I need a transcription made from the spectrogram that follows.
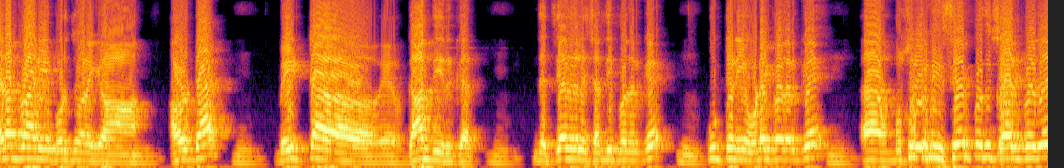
எடப்பாடியை பொறுத்த வரைக்கும். அவர்கிட்ட. வெயிட்டா காந்தி இருக்கார். இந்த தேர்தலை சந்திப்பதற்கு. கூட்டணியை உடைப்பதற்கு முஸ்லிம் சேர்ப்பது சேர்ப்பது.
